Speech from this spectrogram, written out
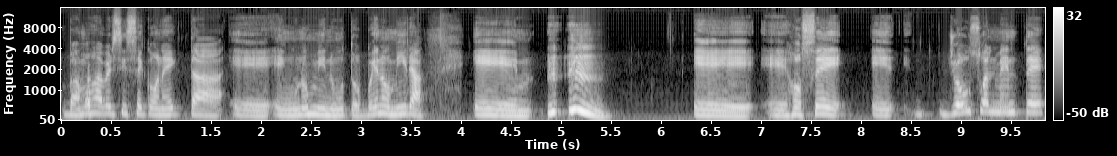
vamos a ver si se conecta eh, en unos minutos. Bueno, mira, eh, eh, José, yo usualmente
